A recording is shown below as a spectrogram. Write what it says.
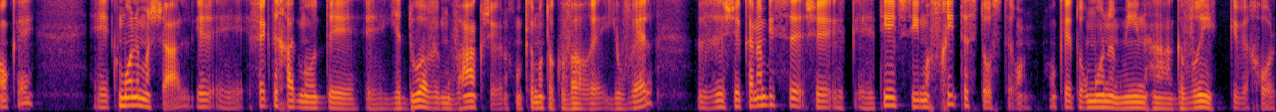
אוקיי? אה, כמו למשל, אה, אפקט אחד מאוד אה, ידוע ומובהק שאנחנו מכירים אותו כבר יובל, זה שקנאביס, ש-THC מפחית טסטוסטרון, אוקיי, את הורמון המין הגברי כביכול.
